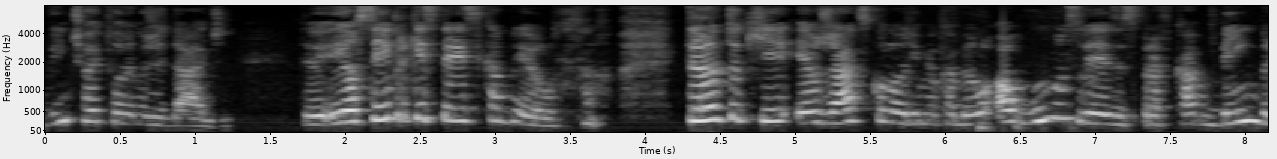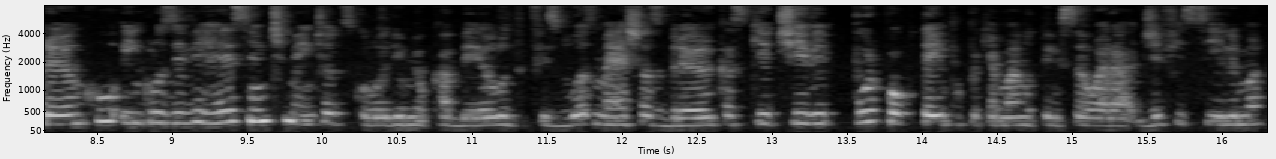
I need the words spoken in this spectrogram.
28 anos de idade. Eu sempre quis ter esse cabelo. Tanto que eu já descolori meu cabelo algumas vezes para ficar bem branco. Inclusive, recentemente eu descolori o meu cabelo, fiz duas mechas brancas que tive por pouco tempo, porque a manutenção era dificílima.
